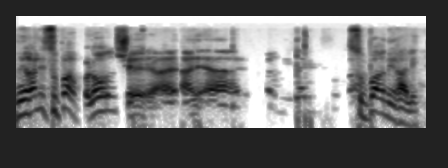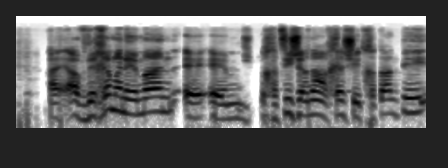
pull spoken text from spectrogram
נראה לי סופר פה, לא? ש... סופר נראה לי. עבדכם הנאמן, אה, אה, חצי שנה אחרי שהתחתנתי,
